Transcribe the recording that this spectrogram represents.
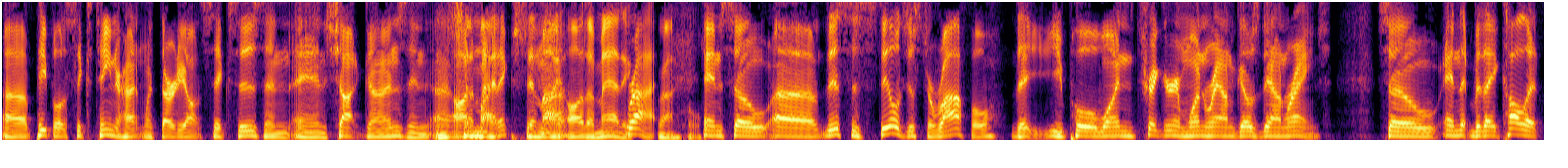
uh, people at 16 are hunting with 30 sixes and, and shotguns and, uh, And semi- automatic, semi-automatic right? rifles. And so uh, this is still just a rifle that you pull one trigger and one round goes down range. So and th- but they call it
